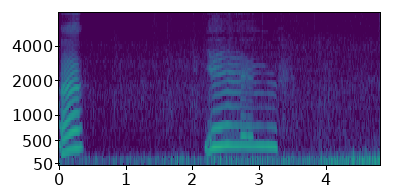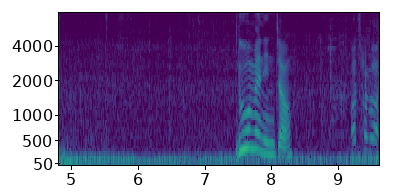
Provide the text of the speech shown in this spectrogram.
아? 예. 누우면 인정. 아 차가.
